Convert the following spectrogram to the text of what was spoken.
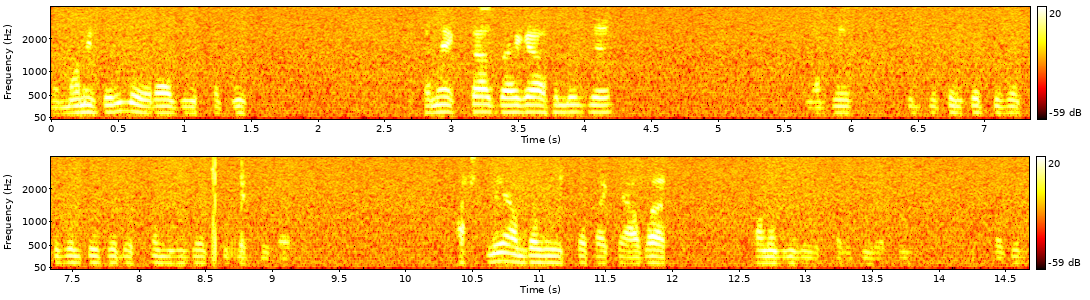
মনে করি যে ওরা জিনিসটা বুঝবে। এখানে একটা জায়গা হলো যে আমাদের উদ্বোধন কর্তৃপক্ষ বলতে উপদেষ্টা একটু দেখতে পাবে। আসলে আমরা জিনিসটা তাকে আবার সামগ্রিক ব্যবস্থা দেওয়ার চেষ্টা করি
